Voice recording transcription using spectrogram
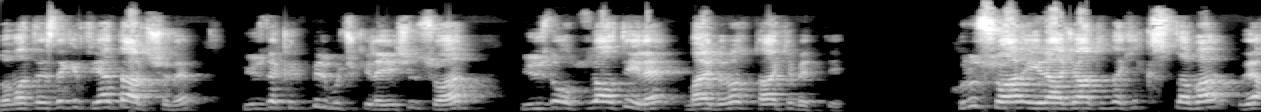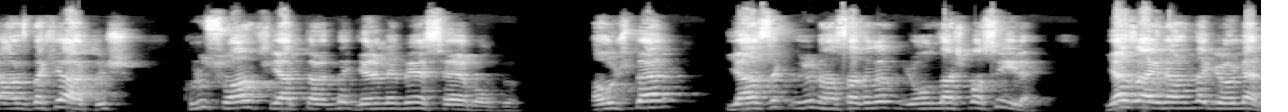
Domatesteki fiyat artışını %41,5 ile yeşil soğan, %36 ile maydanoz takip etti. Kuru soğan ihracatındaki kısıtlama ve arzdaki artış, kuru soğan fiyatlarında gerilemeye sebep oldu. Havuçta yazlık ürün hasadının yoğunlaşması ile yaz aylarında görülen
